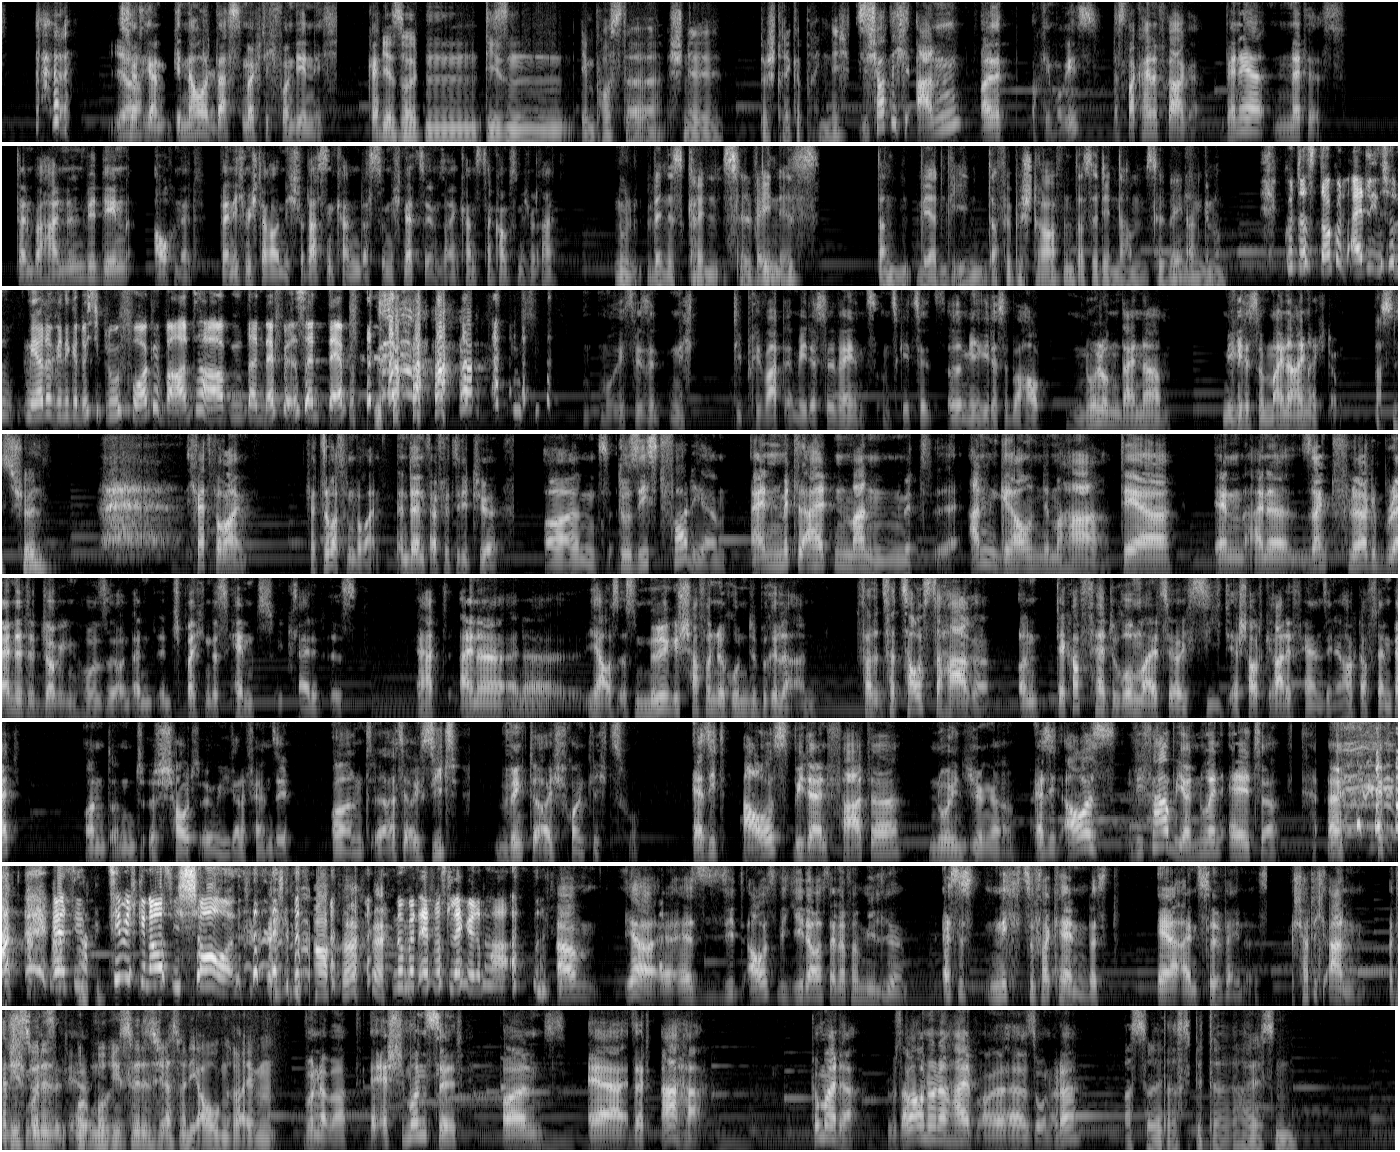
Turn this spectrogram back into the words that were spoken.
Ich hör dich an, genau das möchte ich von dir nicht. Wir sollten diesen Imposter schnell zur Strecke bringen, nicht? Sie schaut dich an okay, Maurice, das war keine Frage. Wenn er nett ist, dann behandeln wir den auch nett. Wenn ich mich darauf nicht verlassen kann, dass du nicht nett zu ihm sein kannst, dann kommst du nicht mit rein. Nun, wenn es kein Sylvain ist, dann werden wir ihn dafür bestrafen, dass er den Namen Sylvain angenommen hat. Gut, dass Doc und Eileen schon mehr oder weniger durch die Blume vorgewarnt haben. Dein Neffe ist ein Depp. Maurice, wir sind nicht die Privatarmee der Sylvains. Uns geht's jetzt, oder mir geht es überhaupt null um deinen Namen. Mir geht es um meine Einrichtung. Das ist schön. Ich werde es bereuen. Ich werde sowas von bereuen. Und dann öffnet sie die Tür. Und du siehst vor dir einen mittelalten Mann mit äh, angrauendem Haar, der in eine St. Fleur gebrandete Jogginghose und ein entsprechendes Hemd gekleidet ist. Er hat eine, eine ja, aus, aus Müll geschaffene runde Brille an. Ver verzauste Haare. Und der Kopf fährt rum, als er euch sieht. Er schaut gerade Fernsehen. Er hockt auf seinem Bett und, und schaut irgendwie gerade Fernsehen. Und äh, als er euch sieht, winkt er euch freundlich zu. Er sieht aus wie dein Vater, nur in jünger. Er sieht aus wie Fabian, nur in älter. Er sieht ziemlich genau aus wie Sean, genau. nur mit etwas längeren Haaren. ähm, ja, er, er sieht aus wie jeder aus deiner Familie. Es ist nicht zu verkennen, dass er ein Sylvain ist. Schaut dich an. Maurice würde, er. Maurice würde sich erstmal die Augen reiben. Wunderbar. Er, er schmunzelt und er sagt, aha, guck mal da. Du bist aber auch nur ein Halbsohn, äh, oder? Was soll das bitte heißen?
